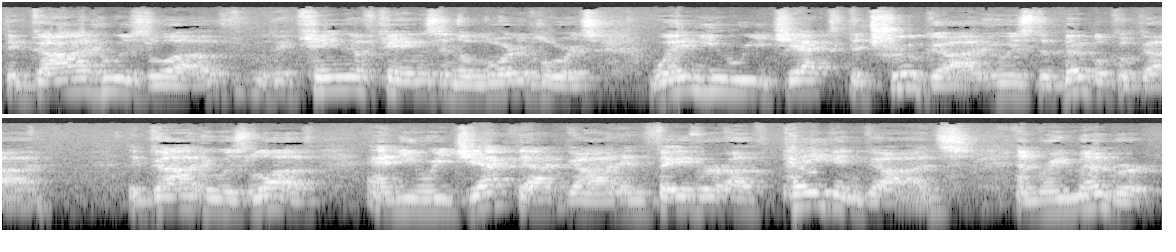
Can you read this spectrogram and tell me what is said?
the God who is love, the King of kings and the Lord of lords, when you reject the true God, who is the biblical God, the God who is love, and you reject that God in favor of pagan gods, and remember,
